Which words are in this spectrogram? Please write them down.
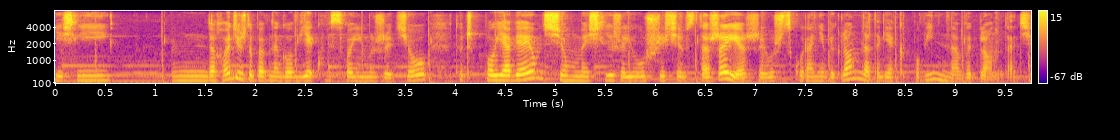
jeśli dochodzisz do pewnego wieku w swoim życiu, to czy pojawiają Ci się myśli, że już się starzejesz, że już skóra nie wygląda tak, jak powinna wyglądać?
